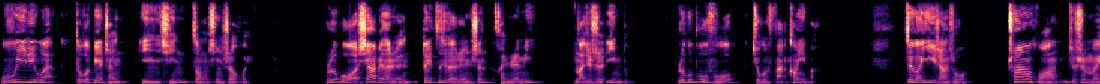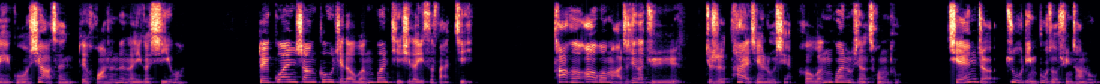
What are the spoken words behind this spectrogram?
无一例外都会变成隐形种姓社会。如果下边的人对自己的人生很认命，那就是印度；如果不服，就会反抗一把。这个意义上说，川皇就是美国下层对华盛顿的一个希望，对官商勾结的文官体系的一次反击。他和奥巴马之间的局，就是太监路线和文官路线的冲突，前者注定不走寻常路。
